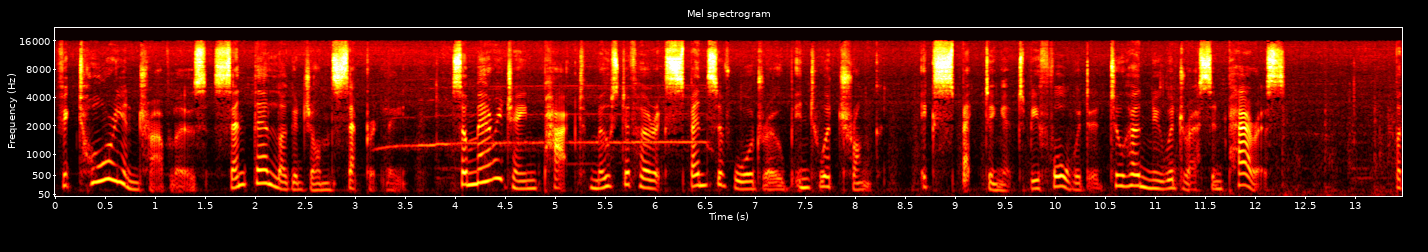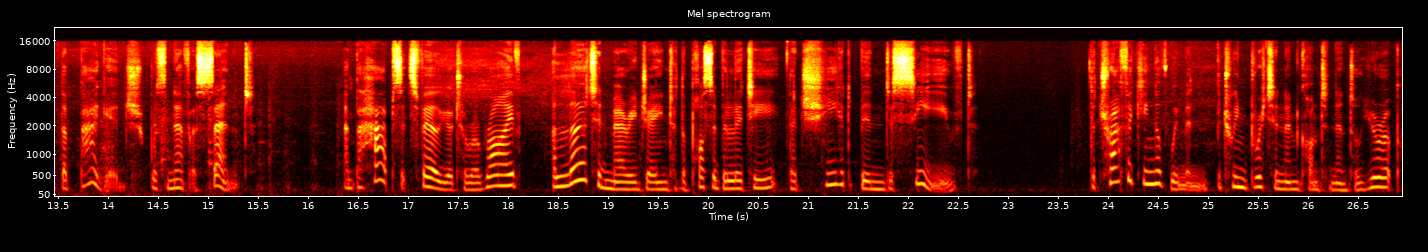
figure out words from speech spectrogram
Victorian travellers sent their luggage on separately. So Mary Jane packed most of her expensive wardrobe into a trunk, expecting it to be forwarded to her new address in Paris. But the baggage was never sent. And perhaps its failure to arrive alerted Mary Jane to the possibility that she had been deceived. The trafficking of women between Britain and continental Europe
